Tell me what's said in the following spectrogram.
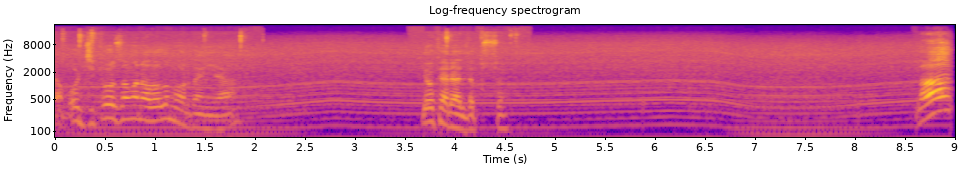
Tamam o cipi o zaman alalım oradan ya. Yok herhalde pusu. Lan!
